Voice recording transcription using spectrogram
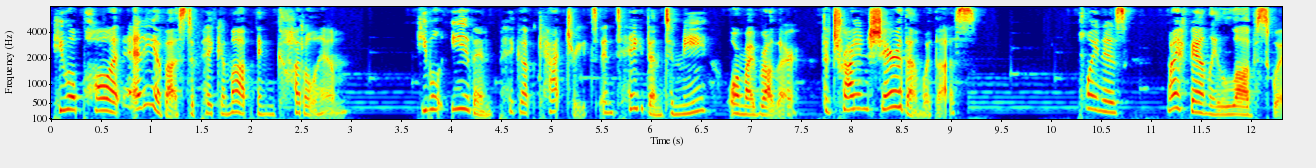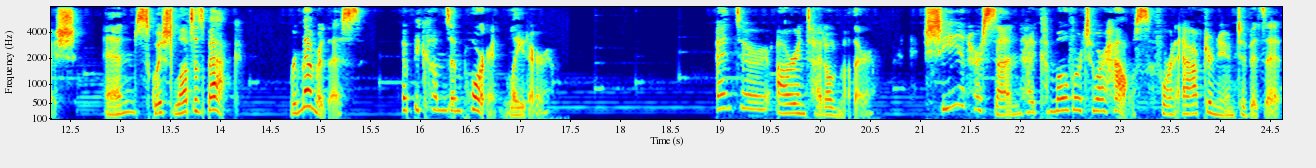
He will paw at any of us to pick him up and cuddle him. He will even pick up cat treats and take them to me or my brother to try and share them with us. Point is, my family loves Squish, and Squish loves us back. Remember this, it becomes important later. Enter our entitled mother. She and her son had come over to our house for an afternoon to visit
